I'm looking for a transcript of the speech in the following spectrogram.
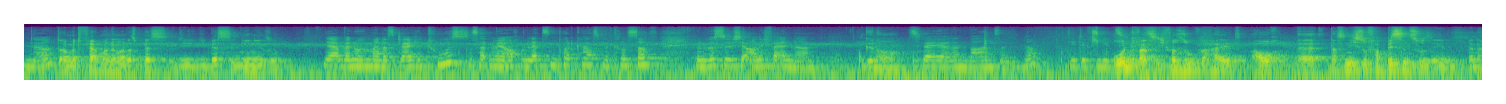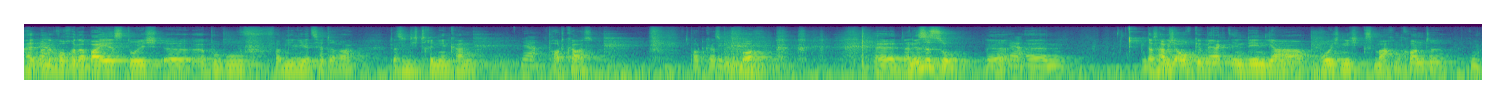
Ne? damit fährt man immer das Beste, die, die beste Linie so. Ja, wenn du immer das Gleiche tust, das hatten wir ja auch im letzten Podcast mit Christoph, dann wirst du dich ja auch nicht verändern. Genau. Das wäre ja dann Wahnsinn, ne? Die Definition. Und was ich versuche halt auch, äh, das nicht so verbissen zu sehen. Wenn halt mal Ja. eine Woche dabei ist durch äh, Beruf, Familie etc., dass ich nicht trainieren kann, Ja. Podcast, Podcast geht vor, äh, dann ist es so. Ne? Ja. Ähm, das habe ich auch gemerkt in den Jahren, wo ich nichts machen konnte. Gut,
